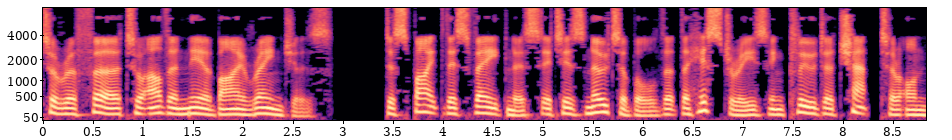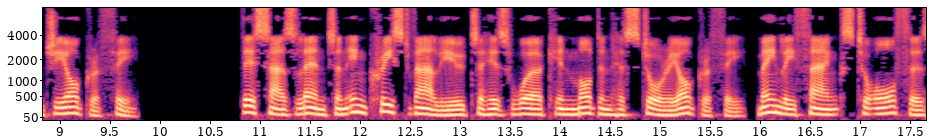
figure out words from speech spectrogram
to refer to other nearby ranges. Despite this vagueness it is notable that the histories include a chapter on geography. This has lent an increased value to his work in modern historiography, mainly thanks to authors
